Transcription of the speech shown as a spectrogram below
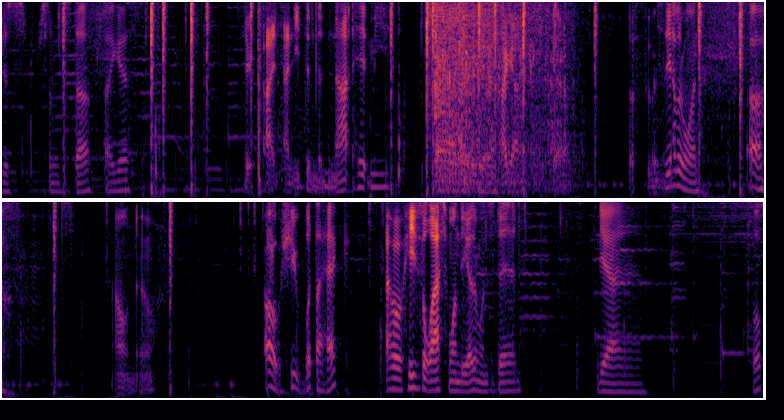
just some stuff, I guess. Here, I, I need them to not hit me. Oh, I got you. I got him. Got him. Where's the other one? Oh, I don't know. oh shoot! What the heck? Oh, he's the last one. The other one's dead. Yeah. Well,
